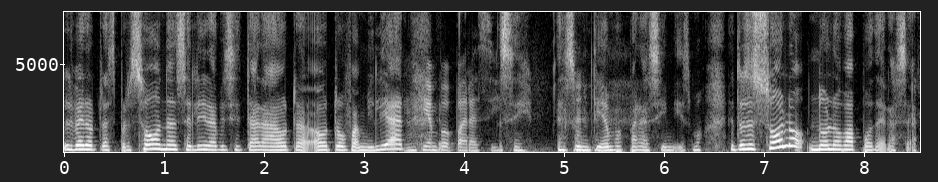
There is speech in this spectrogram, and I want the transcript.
el ver otras personas, el ir a visitar a, otra, a otro familiar. Un tiempo para sí. Sí, es un tiempo para sí mismo. Entonces solo no lo va a poder hacer.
